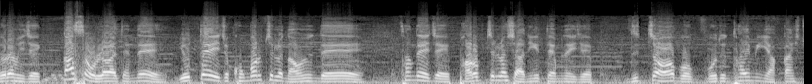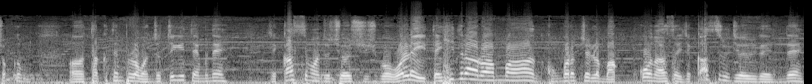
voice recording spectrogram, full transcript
여러분 이제 가스 올라갈 텐데 요때 이제 공바로 찔러 나오는데 상대 이제 바로 찔럿이 아니기 때문에 이제 늦죠? 뭐 모든 타이밍이 약간씩 조금 어 다크템플러 먼저 뜨기 때문에 이제 가스 먼저 지어주시고 원래 이때 히드라로 한번 공바롭질러 맞고 나서 이제 가스를 지어야 되는데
